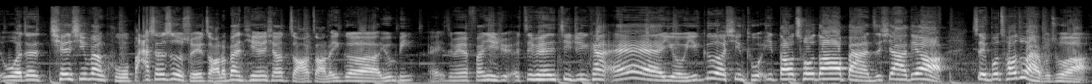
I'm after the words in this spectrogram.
我这千辛万苦跋山涉水找了半天，想找找了一个佣兵。哎，这边翻进去，这边进去一看，哎，有一个信徒一刀抽刀，板子下掉。这波操作还不错，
